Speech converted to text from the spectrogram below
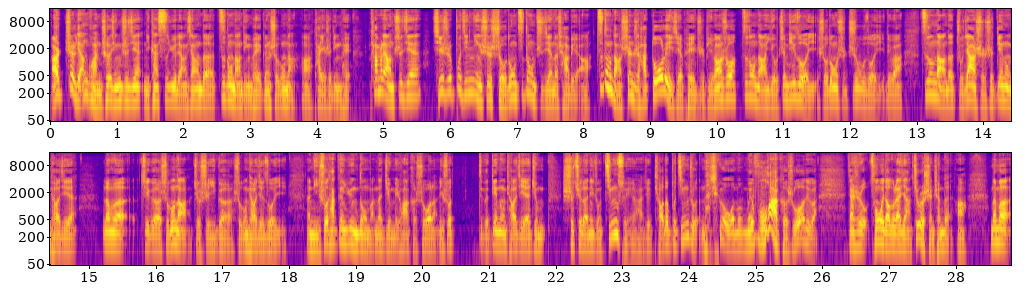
而这两款车型之间，你看思域两厢的自动挡顶配跟手动挡啊，它也是顶配。它们俩之间其实不仅仅是手动自动之间的差别啊，自动挡甚至还多了一些配置，比方说自动挡有真皮座椅，手动是织物座椅，对吧？自动挡的主驾驶是电动调节，那么这个手动挡就是一个手动调节座椅。那你说它更运动嘛？那就没话可说了。你说这个电动调节就失去了那种精髓啊，就调的不精准，那这个我们没无话可说，对吧？但是从我角度来讲，就是省成本啊。那么。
